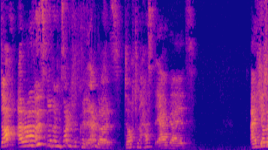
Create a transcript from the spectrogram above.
doch, Du aber. willst gerade damit sagen, ich habe keinen Ehrgeiz. Doch, du hast Ehrgeiz. Aber ich Ich habe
